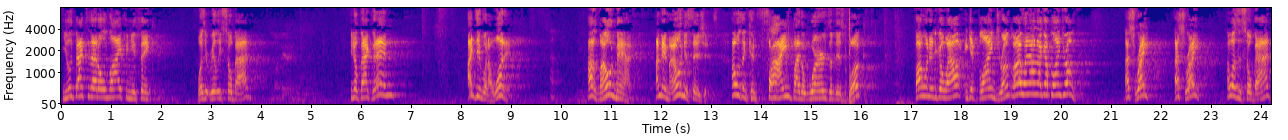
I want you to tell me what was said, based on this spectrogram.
you look back to that old life and you think, was it really so bad? You know, back then, I did what I wanted. I was my own man. I made my own decisions. I wasn't confined by the words of this book. If I wanted to go out and get blind drunk, well, I went out and I got blind drunk. That's right. That's right. That wasn't so bad.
